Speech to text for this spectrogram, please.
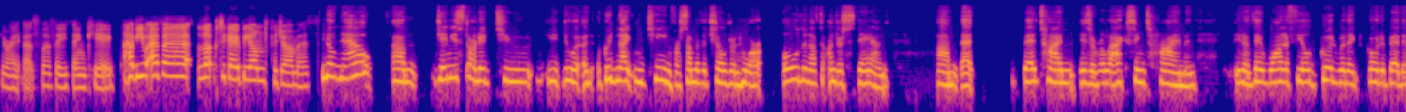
You're right. That's lovely. Thank you. Have you ever looked to go beyond pajamas? You know, now um, Jamie started to do a, a, good night routine for some of the children who are old enough to understand um, that bedtime is a relaxing time and you know they want to feel good when they go to bed they,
